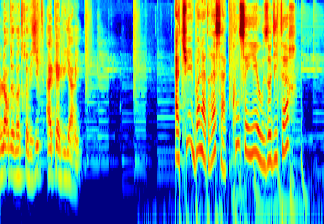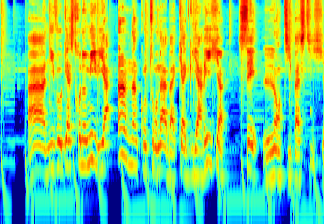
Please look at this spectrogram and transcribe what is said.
lors de votre visite à Cagliari. As-tu une bonne adresse à conseiller aux auditeurs? Ah, niveau gastronomie, il y a un incontournable à Cagliari, c'est l'antipasti.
